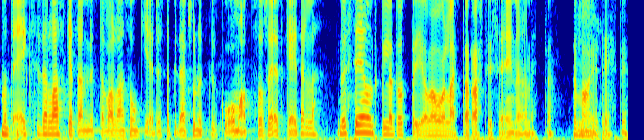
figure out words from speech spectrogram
Mutta eikö sitä lasketa nyt tavallaan sunkin edestä? Pitääkö sun nyt jotkut omat soseet keitellä? No se on kyllä totta, joo. Mä voin laittaa rasti seinään, että tämä niin. on jo niin. tehty.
